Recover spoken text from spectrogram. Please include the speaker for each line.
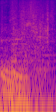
Speaker 1: Mm.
